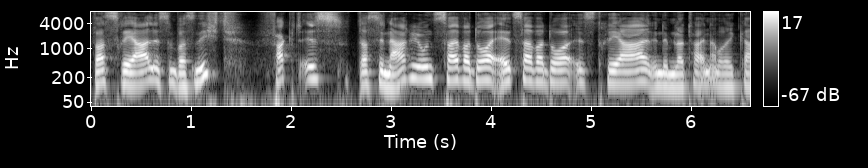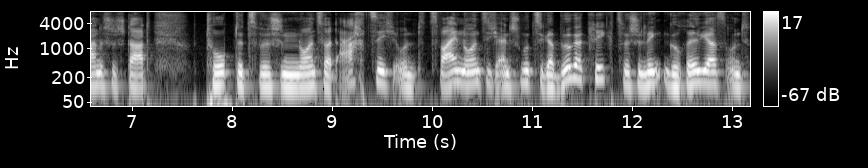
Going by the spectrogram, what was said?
was real ist und was nicht. Fakt ist, das Szenario in Salvador, El Salvador ist real in dem lateinamerikanischen Staat tobte zwischen 1980 und 92 ein schmutziger Bürgerkrieg zwischen linken Guerillas und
